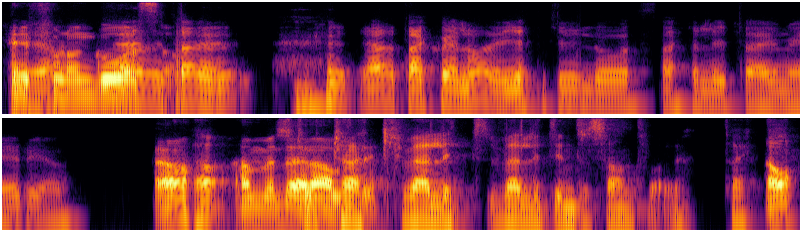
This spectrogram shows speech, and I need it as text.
Hur får de gå ja, så? Ja, tack själva, det är jättekul att snacka lite med er igen. Ja, ja, ja men det är det alltid. tack, väldigt, väldigt intressant var det. Tack. Ja,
